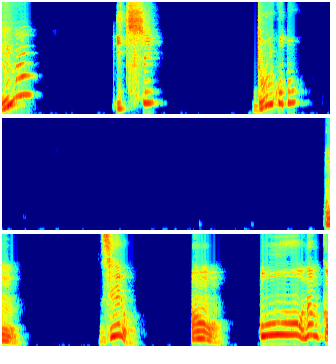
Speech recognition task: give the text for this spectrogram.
ん ?1? どういうこと？うん。ゼロ？うん。おー、なんか、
